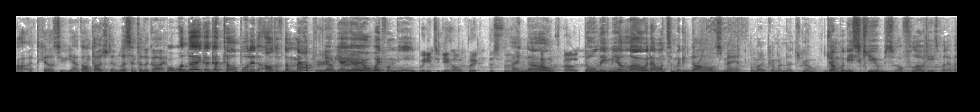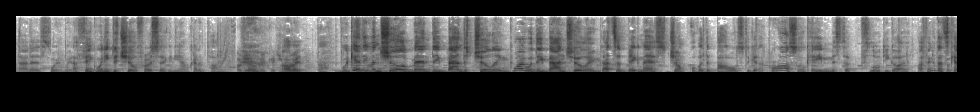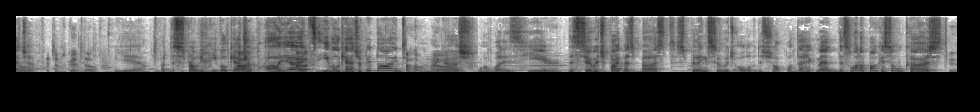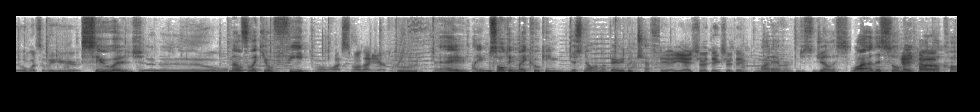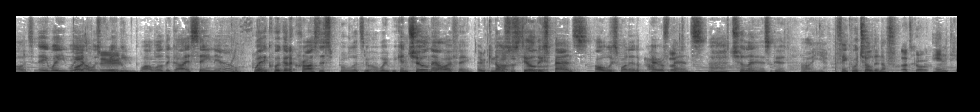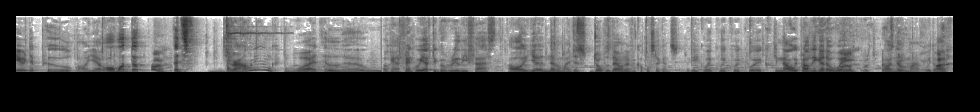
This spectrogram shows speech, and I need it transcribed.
Oh, it kills you. Yeah, don't touch them. Listen to the guy. Well, what the heck? I got teleported out of the map. Hurry yo, up, yo, yo, up. yo, wait for me. We need to get home quick. There's food. I know. can smell it. Don't leave me alone. I want some McDonald's, man. Come on, come on, let's go. Jump with these cubes or floaties, whatever that is. Wait, wait. I think we need to chill for a second. Yeah, I'm kind of tired. Okay, okay, catch you. Oh breath. wait, uh, we can't even chill, man. They banned chilling. Why would they ban chilling? That's a big mess. Jump over the barrels to get across. Okay, Mr. Floaty guy. I think that's Let's go. ketchup. Ketchup's good though. Yeah, but this is probably evil ketchup. oh yeah, uh, it's evil ketchup. It died. Oh, my no. gosh. Well, what is here? The sewage pipe has burst, spilling sewage all over the shop. What the heck, man? This water park is so cursed. Ew, what's over here? Sewage. Ew. Smells like your feet. Oh, it smells like your food. Hey, are you insulting my cooking? Just know I'm a very good chef. Yeah, yeah, sure thing, sure thing. Whatever, I'm just jealous. Why are there so many Heads hot dog cards? Hey, wait, wait, I was reading. What will the guy say now? Quick, we're gonna cross this pool. Let's go. Wait, we can chill now, I think. And we can also steal these pants. I always wanted a pair of pants. Ah, chilling is good. Oh, yeah. I think we're chilled enough. Let's go. Enter the pool. Oh, yeah. Oh, what the? Oh. It's drowning? What? Hello? Okay, I think we have to go really fast. Oh, yeah, never mind. Just drops down every couple seconds. Okay, quick, quick, quick, quick. Okay, now we probably gotta wait. Oh, never mind. We don't have...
